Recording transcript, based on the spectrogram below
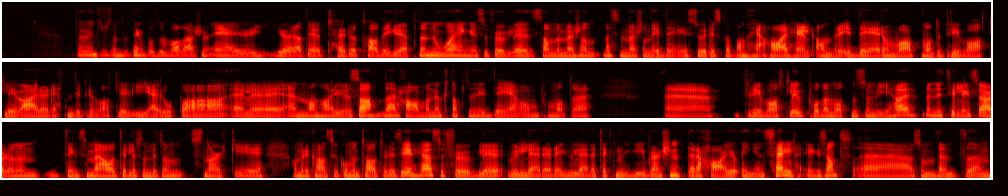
Det er jo interessant å tenke på hva det er som EU gjør at EU tør å ta de grepene. Noe henger selvfølgelig sammen med sånn, nesten mer sånn idéhistorisk, at man har helt andre ideer om hva på en måte privatliv er og retten til privatliv i Europa eller, enn man har i USA. Der har man jo knapt en idé om på en måte eh, privatliv på den måten som vi har. Men i tillegg så er det en ting som er av og til liksom litt sånn snarky amerikanske kommentatorer sier. Ja, selvfølgelig vil dere regulere teknologibransjen. Dere har jo ingen selv, ikke sant? Eh, som omtrent eh.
